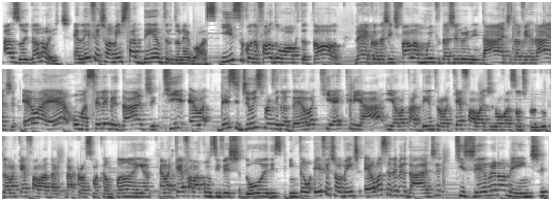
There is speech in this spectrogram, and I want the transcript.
às 8 da noite. Ela efetivamente está dentro do negócio. Isso, quando eu falo do walk the talk, né? Quando a gente fala muito da genuinidade, da verdade, ela é uma celebridade que ela decidiu isso pra vida dela, que é criar, e ela tá dentro, ela quer falar de inovação de produto, ela quer falar da, da próxima campanha, ela quer falar com os investidores, então, efetivamente, é uma celebridade que genuinamente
